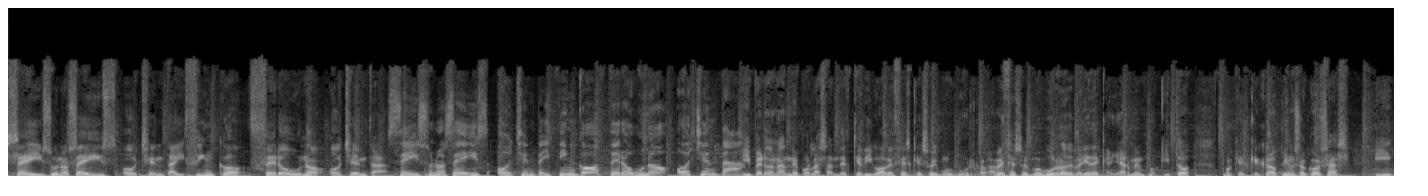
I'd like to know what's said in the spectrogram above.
616-850180. 616-850180. Y perdonadme por la sandez que digo a veces que soy muy burro. A veces soy muy burro, debería de callarme un poquito, porque es que, claro, pienso cosas y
